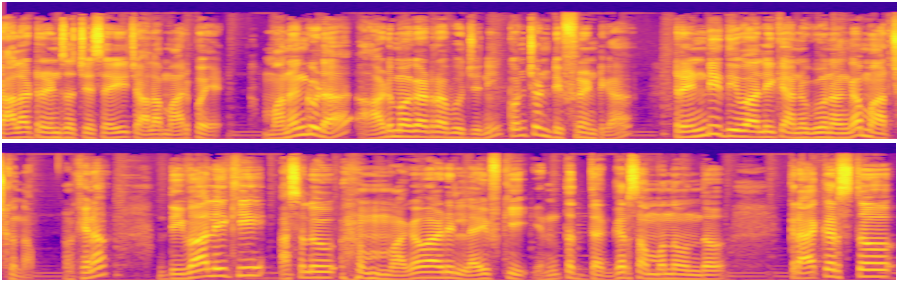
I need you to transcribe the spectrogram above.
చాలా ట్రెండ్స్ వచ్చేసాయి చాలా మారిపోయాయి. మనం కూడా ఆడుమగాడు బుజ్జిని కొంచెం డిఫరెంట్గా ట్రెండీ దివాళీకి అనుగుణంగా మార్చుకుందాం. ఓకేనా? దివాళీకి అసలు మగవాడి లైఫ్కి ఎంత దగ్గర సంబంధం ఉందో క్రాకర్స్తో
